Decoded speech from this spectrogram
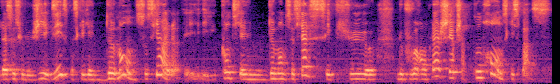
la sociologie existe parce qu'il y a une demande sociale. Et, quand il y a une demande sociale, c'est que euh, le pouvoir en place cherche à comprendre ce qui se passe.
